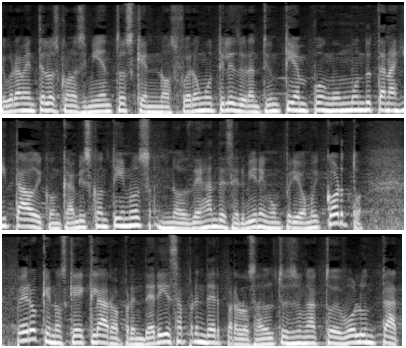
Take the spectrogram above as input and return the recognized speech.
Seguramente los conocimientos que nos fueron útiles durante un tiempo en un mundo tan agitado y con cambios continuos nos dejan de servir en un periodo muy corto. Pero que nos quede claro, aprender y desaprender para los adultos es un acto de voluntad,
